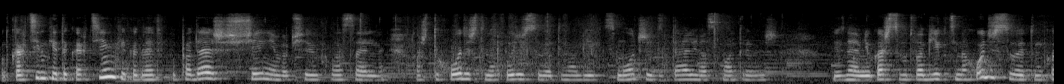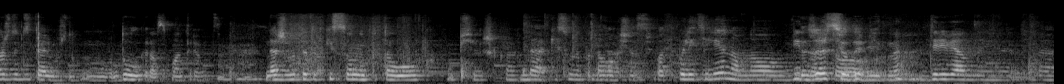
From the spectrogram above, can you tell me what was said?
Вот картинки это картинки, когда ты попадаешь, ощущения вообще колоссальные. Потому что ты ходишь, ты находишься в этом объекте, смотришь, детали рассматриваешь. Не знаю, мне кажется, вот в объекте находишься в этом, каждую деталь можно ну, долго рассматривать. Даже вот этот кессонный потолок вообще шикарно. Да, кисунный потолок сейчас под полиэтиленом, но видно, Даже что отсюда видно. деревянные. да.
